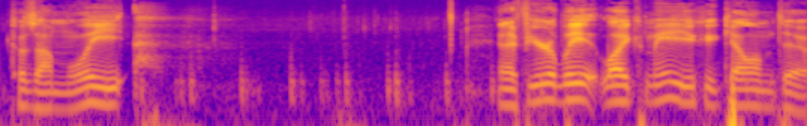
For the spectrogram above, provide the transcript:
Because I'm elite. And if you're elite like me, you could kill them too.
